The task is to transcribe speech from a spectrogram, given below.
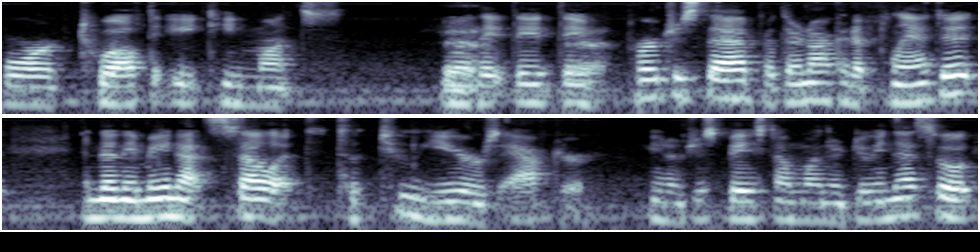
for 12 to 18 months. You know, they, they, they yeah. purchase that, but they're not going to plant it, and then they may not sell it till two years after, you know, just based on when they're doing that. So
